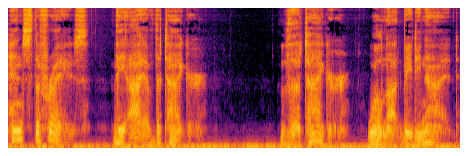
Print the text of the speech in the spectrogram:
Hence the phrase, the eye of the tiger. The tiger will not be denied.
